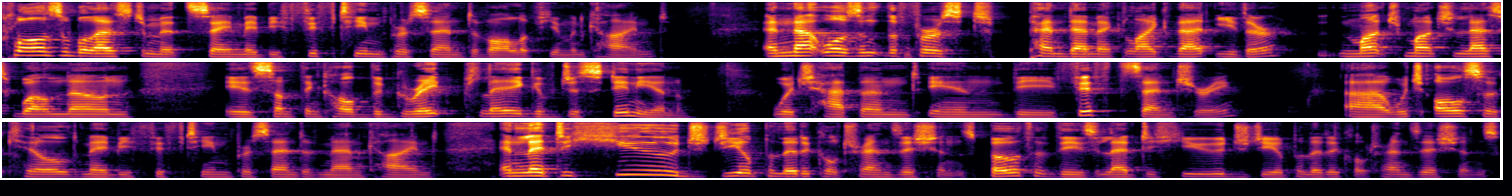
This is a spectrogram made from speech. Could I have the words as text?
plausible estimates say maybe 15% of all of humankind. And that wasn't the first pandemic like that either. Much, much less well known is something called the Great Plague of Justinian, which happened in the 5th century, uh, which also killed maybe 15% of mankind and led to huge geopolitical transitions. Both of these led to huge geopolitical transitions.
